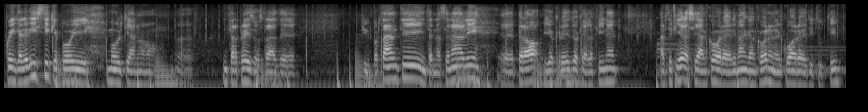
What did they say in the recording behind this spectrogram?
Quei galleristi che poi molti hanno eh, intrapreso strade più importanti, internazionali, eh, però io credo che alla fine Artefiera sia ancora e rimanga ancora nel cuore di tutti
